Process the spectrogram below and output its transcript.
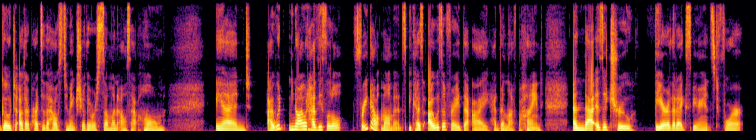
go to other parts of the house to make sure there was someone else at home and I would, you know, I would have these little freak out moments because I was afraid that I had been left behind. And that is a true fear that I experienced for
